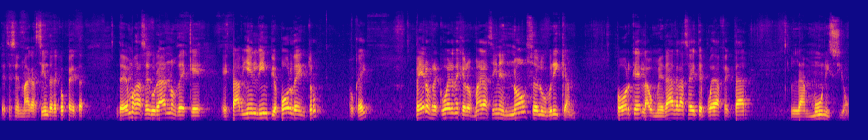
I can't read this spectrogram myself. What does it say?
este es el magazine de la escopeta, debemos asegurarnos de que está bien limpio por dentro, ¿ok? Pero recuerden que los magazines no se lubrican porque la humedad del aceite puede afectar la munición.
